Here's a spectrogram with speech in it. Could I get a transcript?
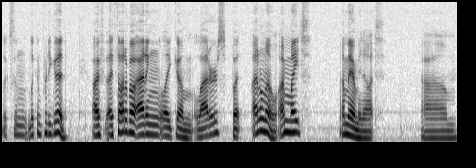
looks in, looking pretty good. I I thought about adding like um, ladders, but I don't know. I might, I may or may not. Um,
